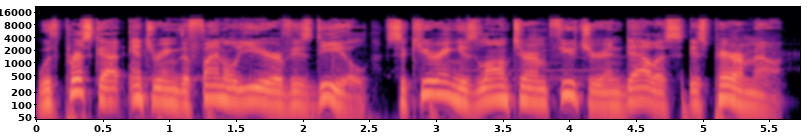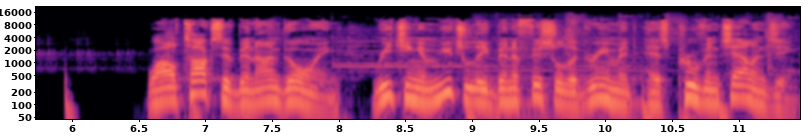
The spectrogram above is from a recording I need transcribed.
With Prescott entering the final year of his deal, securing his long term future in Dallas is paramount. While talks have been ongoing, reaching a mutually beneficial agreement has proven challenging.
